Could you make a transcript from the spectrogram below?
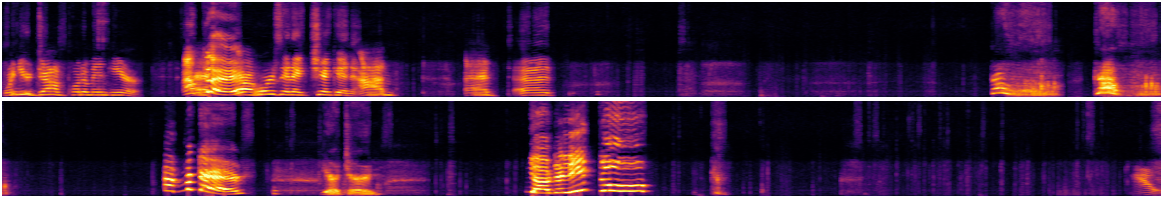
when you're done, put them in here. Okay. A, a horse and a chicken. Um. Uh. Uh. Go. Go. Oh, my gosh. Your turn. Yodelito. Ow.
